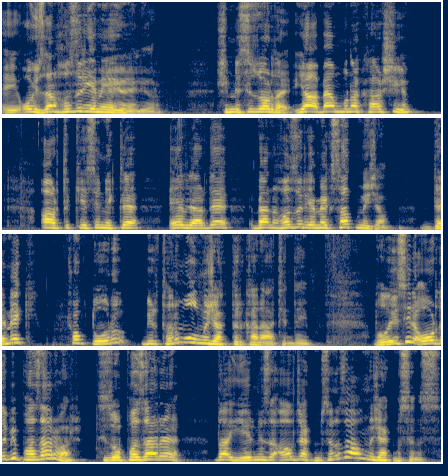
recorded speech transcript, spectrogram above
E, o yüzden hazır yemeğe yöneliyorum. Şimdi siz orada ya ben buna karşıyım. Artık kesinlikle evlerde ben hazır yemek satmayacağım demek çok doğru bir tanım olmayacaktır kanaatindeyim. Dolayısıyla orada bir pazar var. Siz o pazarı da yerinize alacak mısınız, almayacak mısınız?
